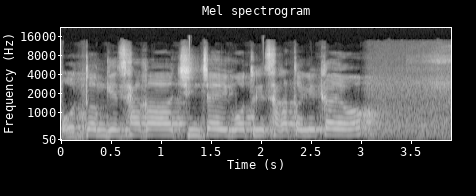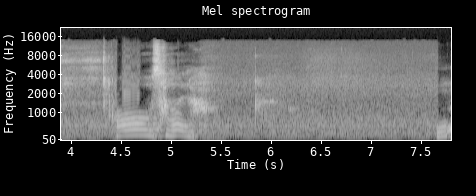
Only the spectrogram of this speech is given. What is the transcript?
어떤 게 사과 진짜이고 어떻게 사과 떡일까요? 어 사과 향. 음.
